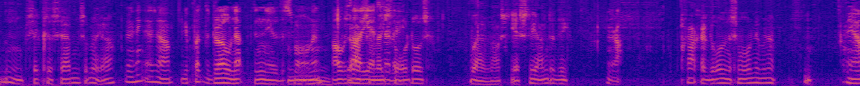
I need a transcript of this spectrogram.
Mm, six or seven, something like that. I think that's all. You put the drone up, didn't you, this morning? I was there some nice yesterday. photos. Well, last yesterday and today. Yeah. Crack of dawn this morning, wasn't it? Yeah.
